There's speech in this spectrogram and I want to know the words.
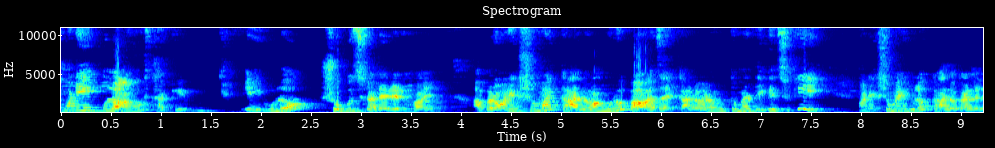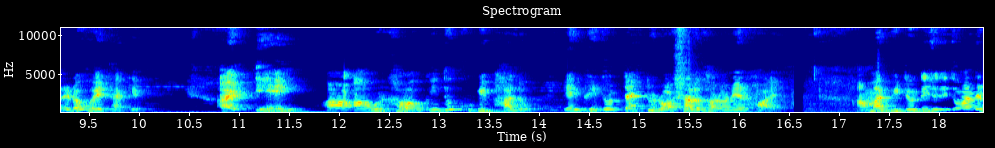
অনেকগুলো আঙুর থাকে। এইগুলো সবুজ কালারের হয়। আবার অনেক সময় কালো আঙুরও পাওয়া যায়। কালো আঙুর তোমরা দেখেছ কি? অনেক সময় এগুলো কালো কালারেরও হয়ে থাকে। আর এই আঙুর খাওয়াও কিন্তু খুবই ভালো। এর ভেতরটা একটু রসালো ধরনের হয়। আমার ভিডিওটি যদি তোমাদের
